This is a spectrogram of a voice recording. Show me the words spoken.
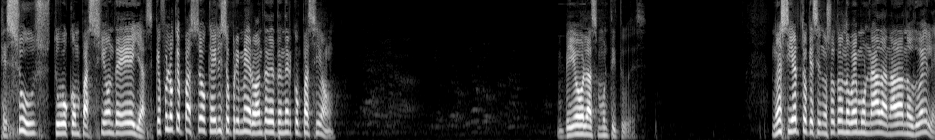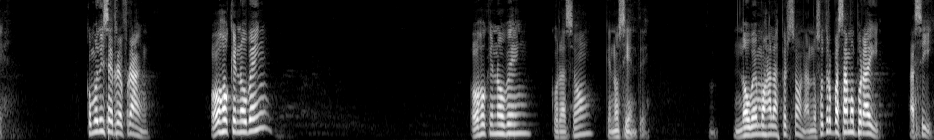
Jesús tuvo compasión de ellas. ¿Qué fue lo que pasó que él hizo primero antes de tener compasión? Vio las multitudes. No es cierto que si nosotros no vemos nada, nada nos duele. ¿Cómo dice el refrán? Ojo que no ven. Ojo que no ven, corazón que no siente. No vemos a las personas. Nosotros pasamos por ahí, así.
